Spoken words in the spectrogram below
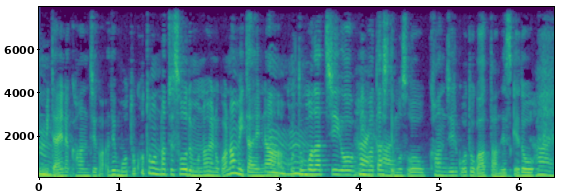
みたいな感じが。でも男と女ってそうでもないのかなみたいな、うんうんお友達を見渡してもそう感じることがあったんですけど、はい。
